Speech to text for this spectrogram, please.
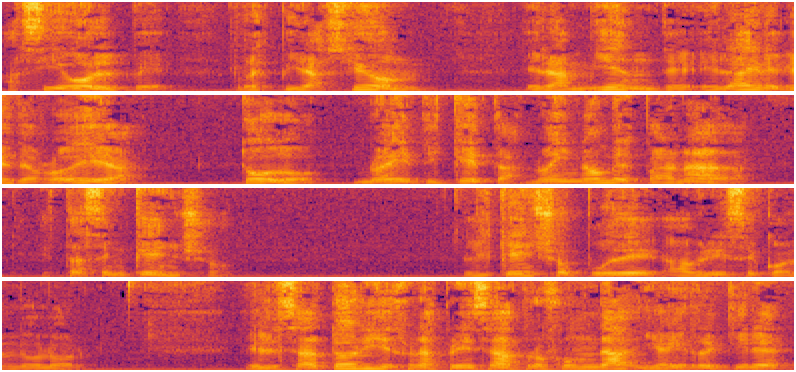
así golpe, respiración, el ambiente, el aire que te rodea, todo, no hay etiquetas, no hay nombres para nada, estás en Kensho. El Kensho puede abrirse con el dolor. El Satori es una experiencia más profunda y ahí requiere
